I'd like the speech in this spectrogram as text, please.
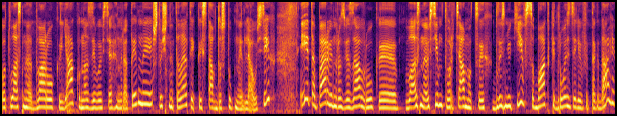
от, власне, два роки як у нас з'явився генеративний штучний інтелект, який став доступний для усіх. І тепер він розв'язав руки власне всім творцям цих близнюків, собак, підрозділів і так далі.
